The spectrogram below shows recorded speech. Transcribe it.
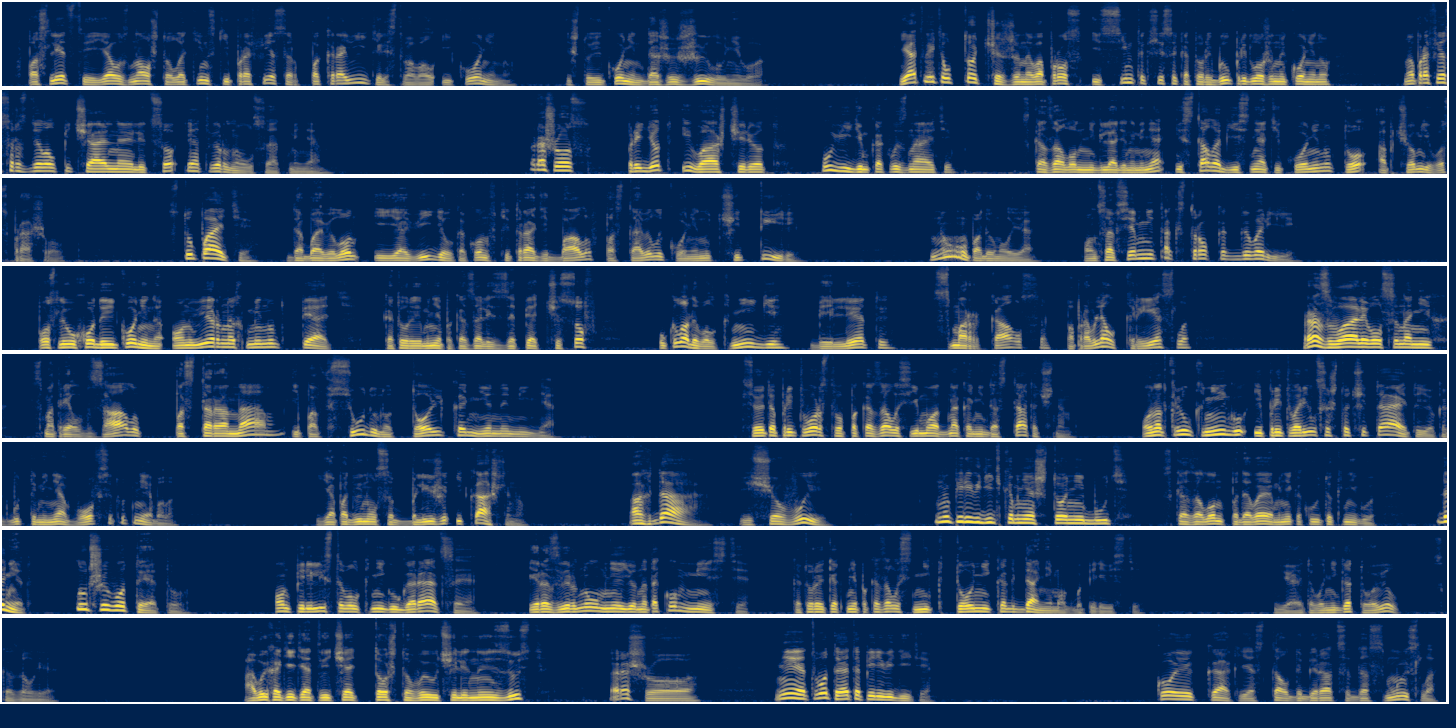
Впоследствии я узнал, что латинский профессор покровительствовал Иконину, и что Иконин даже жил у него. Я ответил тотчас же на вопрос из синтаксиса, который был предложен Иконину, но профессор сделал печальное лицо и отвернулся от меня. «Хорошо-с, придет и ваш черед. Увидим, как вы знаете», — сказал он, не глядя на меня, и стал объяснять Иконину то, об чем его спрашивал. «Ступайте», — добавил он, и я видел, как он в тетради баллов поставил Иконину четыре. «Ну», — подумал я, — «он совсем не так строг, как говорили». После ухода Иконина он верных минут пять, которые мне показались за пять часов, — укладывал книги, билеты, сморкался, поправлял кресло, разваливался на них, смотрел в залу, по сторонам и повсюду, но только не на меня. Все это притворство показалось ему, однако, недостаточным. Он открыл книгу и притворился, что читает ее, как будто меня вовсе тут не было. Я подвинулся ближе и кашлянул. «Ах да, еще вы. Ну, переведите ко мне что-нибудь, сказал он, подавая мне какую-то книгу. Да нет, лучше вот эту. Он перелистывал книгу Горация и развернул мне ее на таком месте, которое, как мне показалось, никто никогда не мог бы перевести. «Я этого не готовил», — сказал я. «А вы хотите отвечать то, что выучили наизусть? Хорошо. Нет, вот это переведите. Кое-как я стал добираться до смысла,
